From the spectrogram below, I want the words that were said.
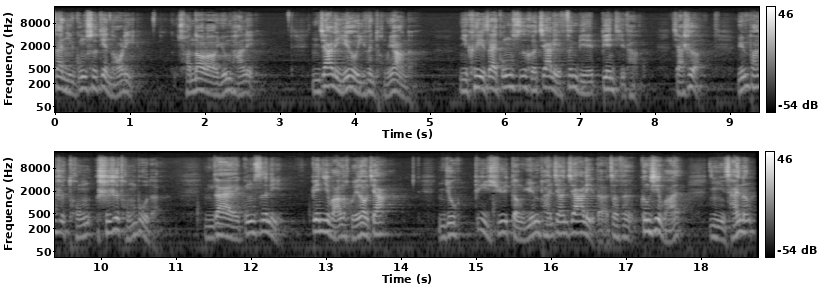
在你公司电脑里。传到了云盘里，你家里也有一份同样的，你可以在公司和家里分别编辑它。假设云盘是同实时同步的，你在公司里编辑完了回到家，你就必须等云盘将家里的这份更新完，你才能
